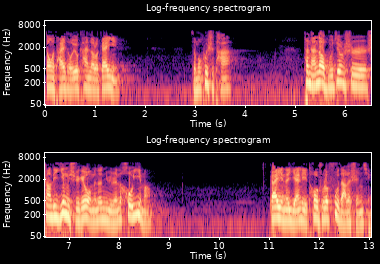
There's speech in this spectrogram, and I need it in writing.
当我抬头又看到了该隐，怎么会是他？他难道不就是上帝应许给我们的女人的后裔吗？该隐的眼里透出了复杂的神情，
